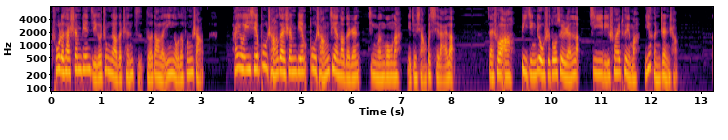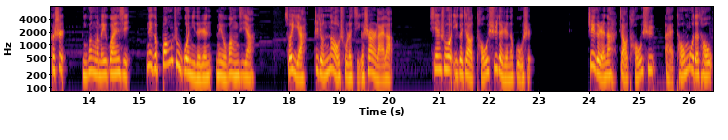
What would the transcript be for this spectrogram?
除了他身边几个重要的臣子得到了应有的封赏，还有一些不常在身边、不常见到的人，晋文公呢也就想不起来了。再说啊，毕竟六十多岁人了，记忆力衰退嘛，也很正常。可是你忘了没关系，那个帮助过你的人没有忘记啊。所以啊，这就闹出了几个事儿来了。先说一个叫头须的人的故事。这个人呢叫头须，哎，头目的头，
